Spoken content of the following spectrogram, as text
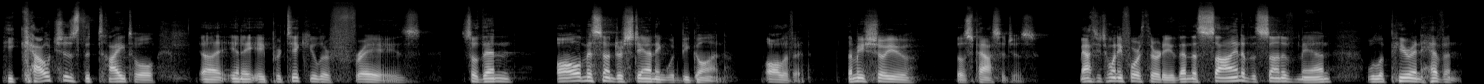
he couches the title uh, in a, a particular phrase. So then all misunderstanding would be gone, all of it. Let me show you those passages. Matthew 24, 30. Then the sign of the Son of Man will appear in heaven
